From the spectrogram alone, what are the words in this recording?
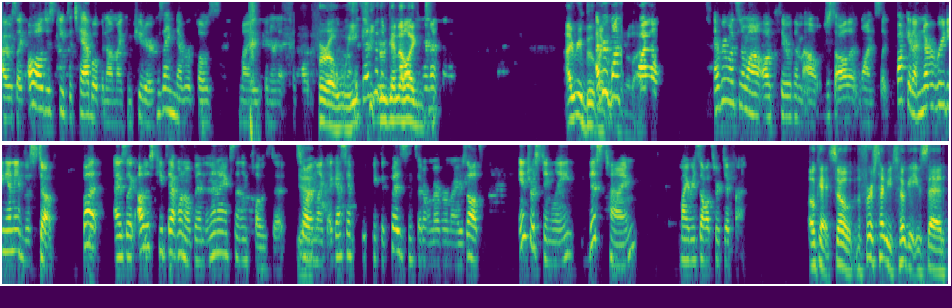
I was like, oh, I'll just keep the tab open on my computer because I never close my internet tab. For a week, you're gonna like. I reboot my Every once in a while, every once in a while, I'll clear them out just all at once. Like, fuck it, I'm never reading any of this stuff. But I was like, I'll just keep that one open, and then I accidentally closed it. So Yeah. I'm like, I guess I have to take the quiz since I don't remember my results. Interestingly, this time my results are different. Okay, so the first time you took it, you said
